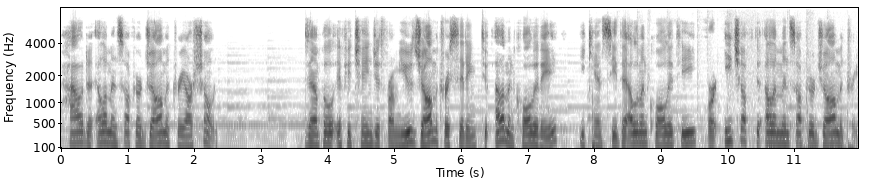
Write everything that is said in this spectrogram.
how the elements of your geometry are shown. For example, if you change it from use geometry setting to element quality, you can see the element quality for each of the elements of your geometry.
